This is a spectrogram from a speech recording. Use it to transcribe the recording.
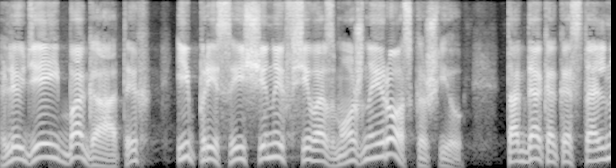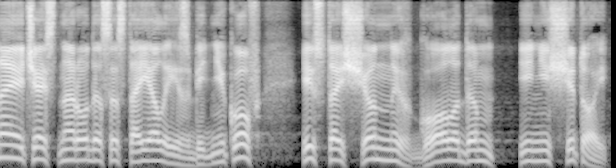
людей богатых и присыщенных всевозможной роскошью, тогда как остальная часть народа состояла из бедняков, истощенных голодом и нищетой.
